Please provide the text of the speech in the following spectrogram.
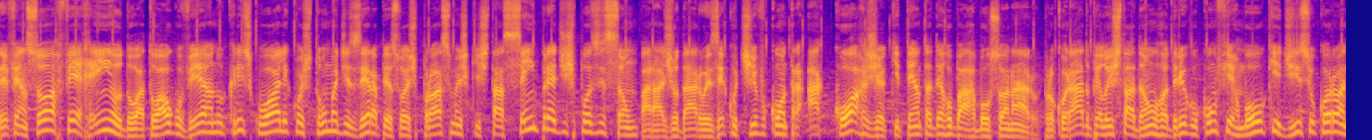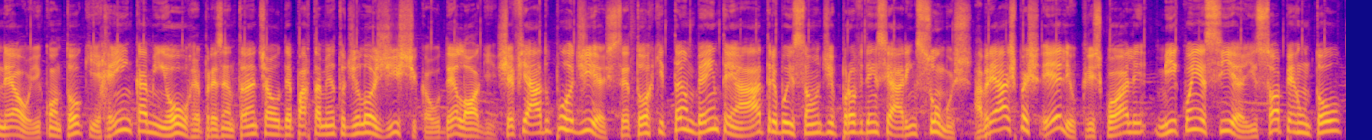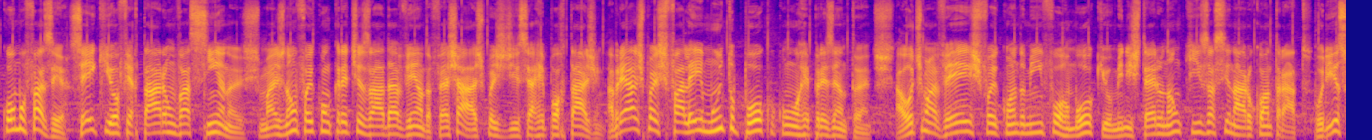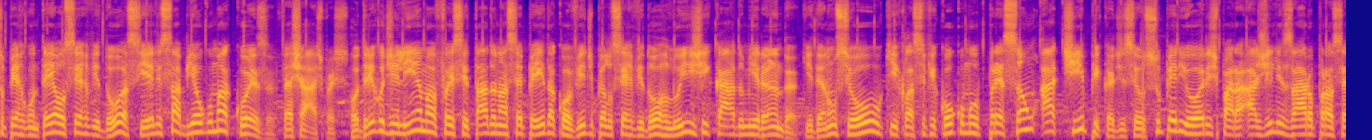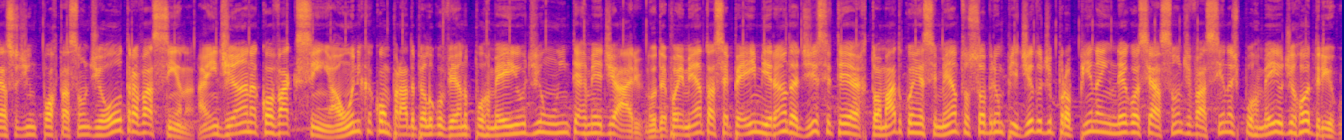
Defensor ferrenho do atual governo, Chris Cuoli costuma dizer a pessoas próximas que está sempre à disposição para ajudar o executivo contra a corja que tenta derrubar Bolsonaro. Procurado pelo Estadão, Rodrigo confirmou o que disse o coronel e contou que reencaminhou o representante ao Departamento de Logística, o DELOG, chefiado por Dias, setor que também tem a atribuição de providenciar insumos. Abre aspas, ele, o Chris Cuoli, me conhecia e só perguntou como fazer. Sei que ofertaram vacinas, mas não foi concretizada a venda, fecha aspas, disse a reportagem. Abre aspas, falei muito pouco com o representante. A última vez foi quando me informou que o ministério não quis assinar o contrato. Por isso, perguntei ao servidor se ele sabia alguma coisa, fecha aspas. Rodrigo de Lima foi citado na CPI da Covid pelo servidor Luiz Ricardo Miranda, que denunciou o que classificou como pressão atípica de seus superiores para agilizar o processo de importação de outra vacina, a indiana Covaxin, a única comprada pelo governo por meio de um intermediário intermediário. No depoimento à CPI, Miranda disse ter tomado conhecimento sobre um pedido de propina em negociação de vacinas por meio de Rodrigo.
